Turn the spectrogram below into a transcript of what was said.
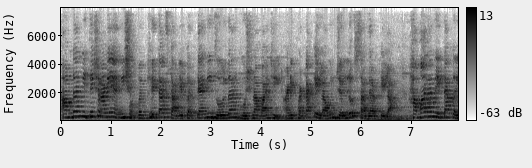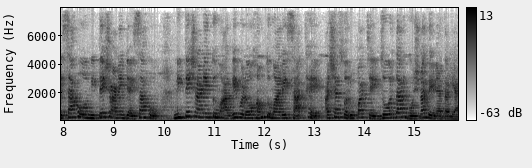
आमदार नितेश राणे यांनी शपथ घेताच कार्यकर्त्यांनी जोरदार घोषणाबाजी आणि फटाके लावून जल्लोष साजरा केला. हमारा नेता कैसा हो नितेश राणे जैसा हो नितेश राणे तुम आगे बढ़ो हम तुम्हारे साथ है अशा स्वरूपाचे जोरदार घोषणा देण्यात आल्या.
